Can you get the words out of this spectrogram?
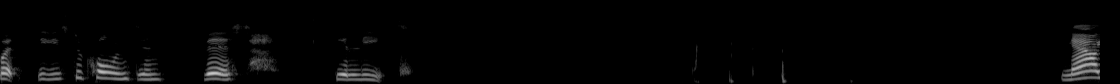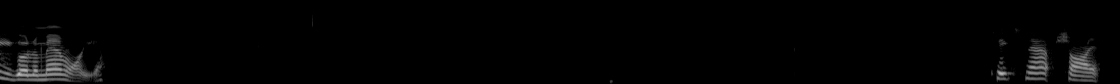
But these two colons in this delete. Now you go to memory. Take snapshot.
